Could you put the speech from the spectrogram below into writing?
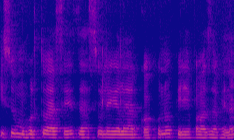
কিছু মুহূর্ত আছে যা চলে গেলে আর কখনো ফিরে পাওয়া যাবে না।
